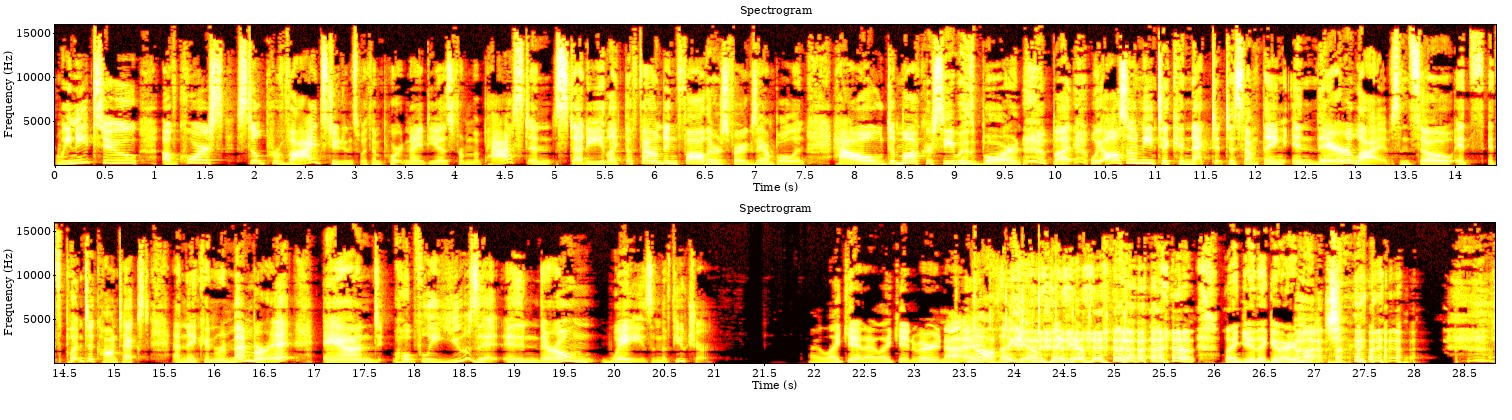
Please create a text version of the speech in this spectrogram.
we need to, of course, still provide students with important ideas from the past and study like the founding fathers, for example, and how democracy was born. But we also need to connect it to something in their lives. And so it's, it's put into context and they can remember it and hopefully use it in their own ways in the future. I like it. I like it. Very nice. Oh, thank you. Thank you. thank you. Thank you very much.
